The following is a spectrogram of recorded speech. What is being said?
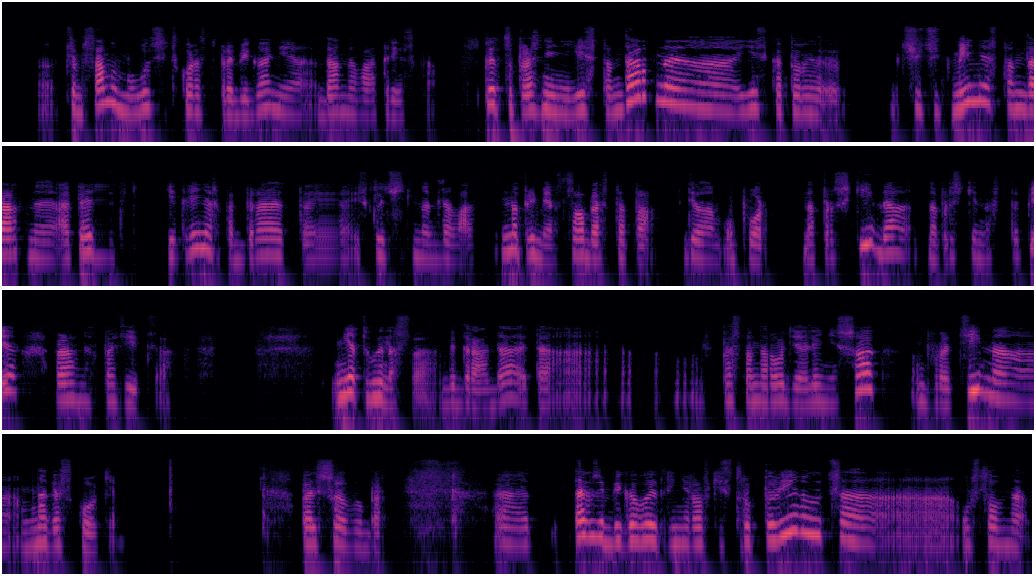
тем самым улучшить скорость пробегания данного отрезка спецупражнения есть стандартные, есть которые чуть-чуть менее стандартные. Опять же, и тренер подбирает э, исключительно для вас. Например, слабая стопа. Делаем упор на прыжки, да, на прыжки на стопе в разных позициях. Нет выноса бедра, да, это в простонародье оленей шаг, буратино, многоскоки. Большой выбор. Э, также беговые тренировки структурируются, э, условно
